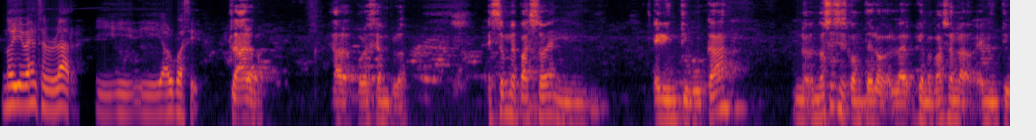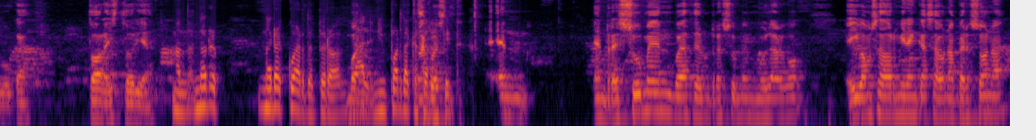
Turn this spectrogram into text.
no lleves el celular y, algo así. Claro, claro, por ejemplo. Eso me pasó en, en Intibucá. No, sé si os conté lo, que me pasó en, en Intibucá, toda la historia. No, no, no, recuerdo, pero vale, no importa que se repita. En, en resumen, voy a hacer un resumen muy largo. E íbamos a dormir en casa de una persona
